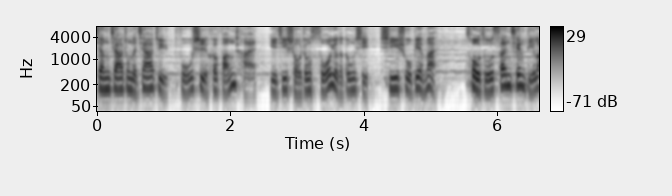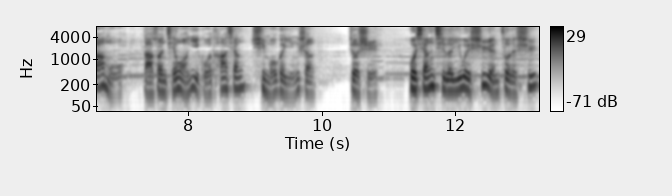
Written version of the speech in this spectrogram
将家中的家具、服饰和房产，以及手中所有的东西悉数变卖，凑足三千迪拉姆，打算前往异国他乡去谋个营生。这时，我想起了一位诗人做的诗：“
